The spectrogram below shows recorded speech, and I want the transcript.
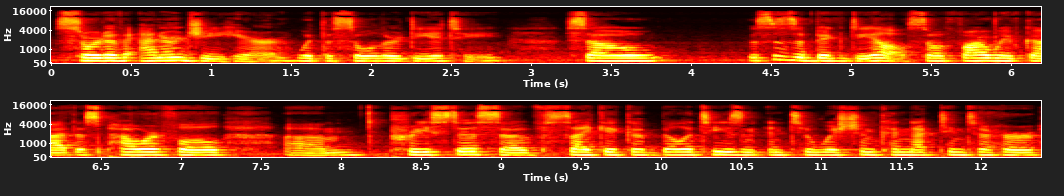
sort of energy here with the solar deity. So this is a big deal. So far, we've got this powerful um, priestess of psychic abilities and intuition connecting to her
